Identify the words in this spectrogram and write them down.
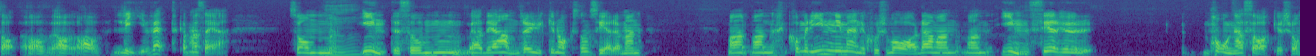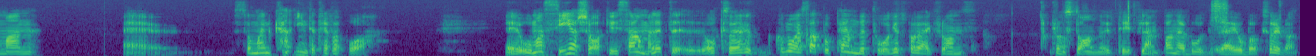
av, av, av livet kan man säga. Som mm. inte som, ja det är andra yrken också som ser det, men man, man kommer in i människors vardag, man, man inser hur många saker som man, eh, som man kan, inte träffar på. Eh, och man ser saker i samhället också. Jag kommer ihåg att jag satt på pendeltåget på väg från från stan ut till Flämpan där jag bodde, där jag jobbade också ibland.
